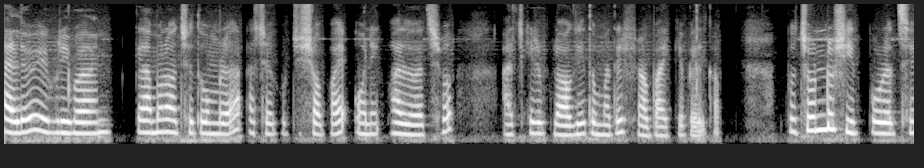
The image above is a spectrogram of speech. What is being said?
হ্যালো এভরিওয়ান, কেমন আছো তোমরা? আশা করছি সবাই অনেক ভালো আছো। আজকের ব্লগে তোমাদের সবাইকে ওয়েলকাম প্রচণ্ড শীত পড়েছে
